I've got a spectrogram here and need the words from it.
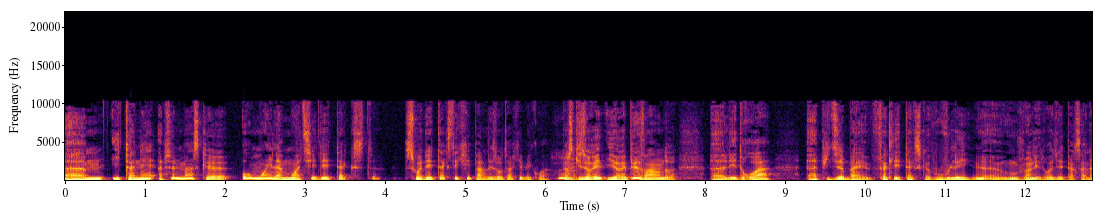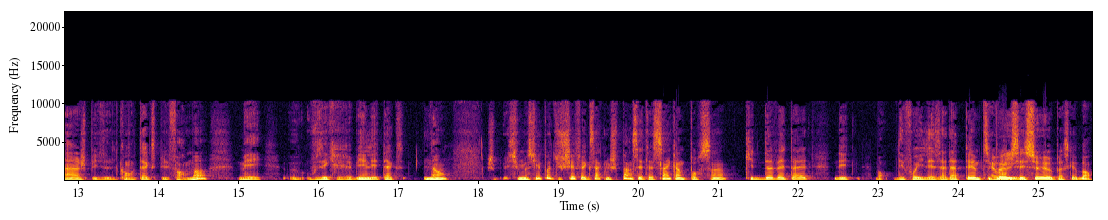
euh, il tenait absolument à ce que au moins la moitié des textes soient des textes écrits par les auteurs québécois. Hmm. Parce qu'ils auraient, ils auraient pu vendre euh, les droits euh, puis dire ben faites les textes que vous voulez. Euh, vends les droits des personnages puis le contexte puis le format, mais euh, vous écrirez bien les textes. Non, je, je me souviens pas du chiffre exact, mais je pense que c'était 50% qui devaient être des bon des fois ils les adaptaient un petit Ben peu oui. c'est sûr parce que bon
